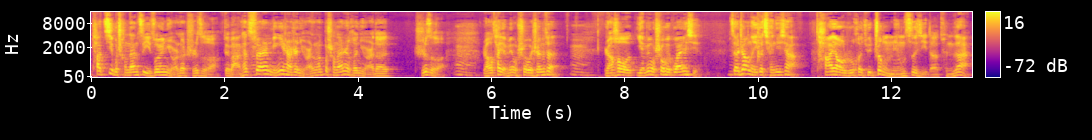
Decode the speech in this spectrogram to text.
他既不承担自己作为女儿的职责，对吧？他虽然名义上是女儿，但他不承担任何女儿的职责，嗯然后他也没有社会身份，嗯然后也没有社会关系，在这样的一个前提下，他要如何去证明自己的存在？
